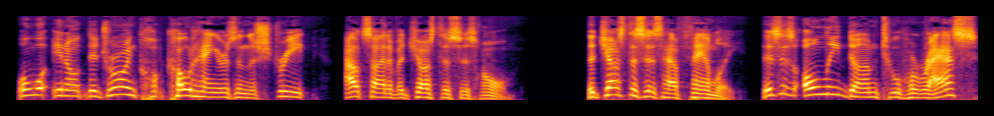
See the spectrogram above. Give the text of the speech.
Well, you know, they're drawing co- coat hangers in the street outside of a justice's home. The justices have family. This is only done to harass,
